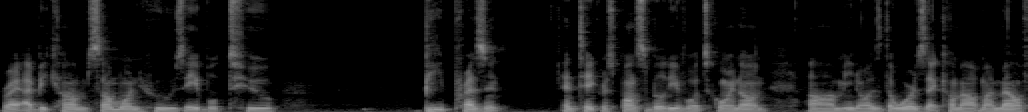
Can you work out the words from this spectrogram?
right I become someone who's able to be present and take responsibility of what's going on. Um, you know as the words that come out my mouth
